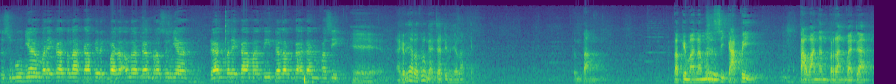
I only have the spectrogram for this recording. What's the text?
Sesungguhnya mereka telah kafir kepada Allah dan Rasulnya dan mereka mati dalam keadaan fasik. Yeah. Akhirnya Rasul nggak jadi menyolatkan tentang bagaimana mensikapi tawanan perang Badar.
